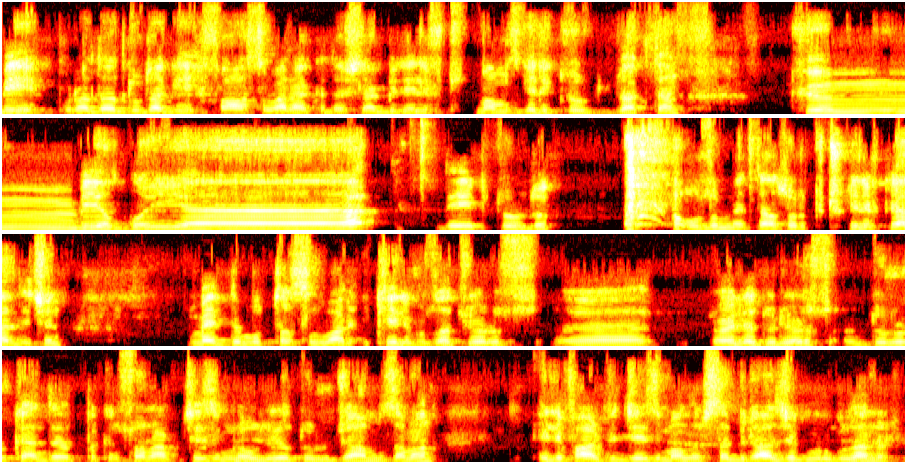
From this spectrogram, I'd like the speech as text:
bi. Burada dudak ihfası var arkadaşlar. Bir elif tutmamız gerekiyor dudaktan. Küm bidiya deyip durduk. Uzun metten sonra küçük elif geldiği için medde muttasıl var. İki elif uzatıyoruz. Ee, öyle duruyoruz. Dururken de bakın son harf cezimli oluyor duracağımız zaman. Elif harfi cezim alırsa birazcık vurgulanır.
